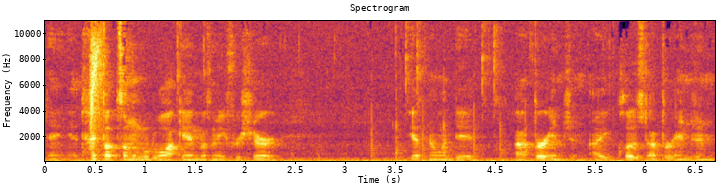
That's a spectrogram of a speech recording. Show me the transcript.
Dang it. I thought someone would walk in with me for sure. Yet no one did. Upper engine. I closed upper engine.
